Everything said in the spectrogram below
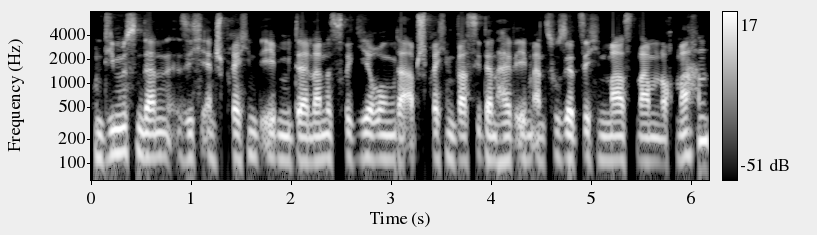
Und die müssen dann sich entsprechend eben mit der Landesregierung da absprechen, was sie dann halt eben an zusätzlichen Maßnahmen noch machen.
